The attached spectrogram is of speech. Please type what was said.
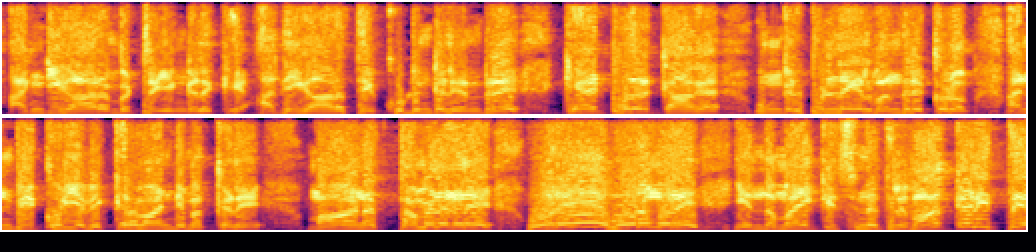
அங்கீகாரம் பெற்ற எங்களுக்கு அதிகாரத்தை கொடுங்கள் என்று கேட்பதற்காக உங்கள் பிள்ளைகள் வந்திருக்கிறோம். அன்பிற்குரிய விக்கிரவாண்டி மக்களே மான தமிழர்களே ஒரே ஒரு முறை இந்த மைக்கு சின்னத்தில் வாக்களித்து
